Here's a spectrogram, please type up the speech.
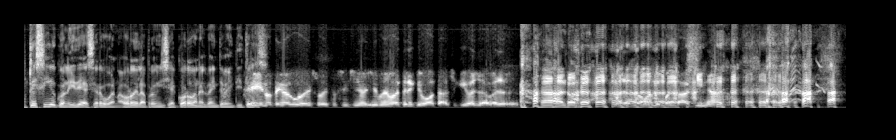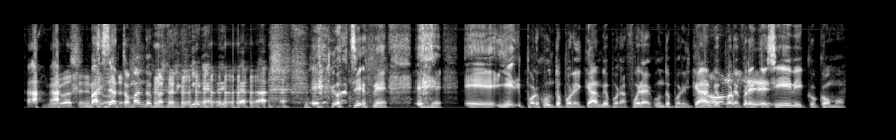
¿Usted sigue con la idea de ser gobernador de la provincia de Córdoba en el 2023? Sí, no tenga duda de eso, esto, sí, señor. Y me va a tener que votar, así que vaya, vaya, vaya tomando patalquina. me va a tener vaya que tomando patalquina. Escúcheme. Eh, eh, ¿Y por junto por el cambio, por afuera de junto por el cambio, no, por el sé. Frente Cívico, cómo?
